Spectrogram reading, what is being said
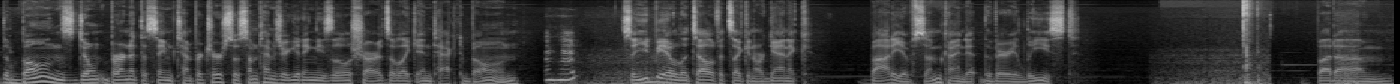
the bones don't burn at the same temperature. So sometimes you're getting these little shards of like intact bone. Mm-hmm. So you'd be able to tell if it's like an organic body of some kind at the very least. But um,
